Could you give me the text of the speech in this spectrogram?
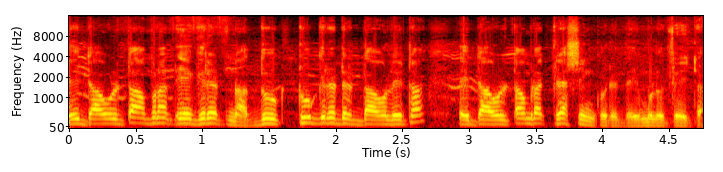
এই ডাউলটা আপনার এ গ্রেড না, দু টু গ্রেডের ডাউল এটা। এই ডাউলটা আমরা ক্র্যাশিং করে দিই, মূলত এইটা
